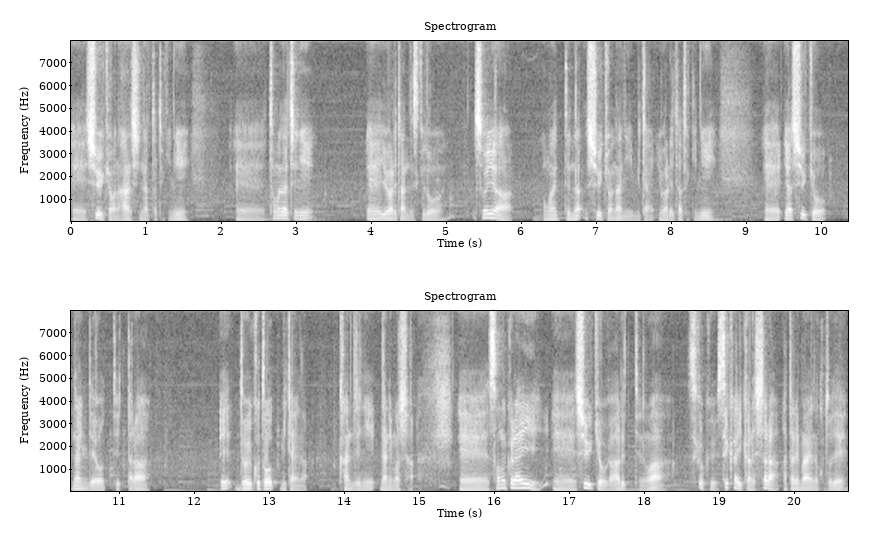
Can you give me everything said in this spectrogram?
え宗教の話になった時に、え友達に、え言われたんですけどそういやお前ってな宗教何？みたいに言われた時にえー、いや宗教ないんだよって言ったらえどういうこと？みたいな感じになりました、えー、そのくらい、えー、宗教があるっていうのはすごく世界からしたら当たり前のことで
